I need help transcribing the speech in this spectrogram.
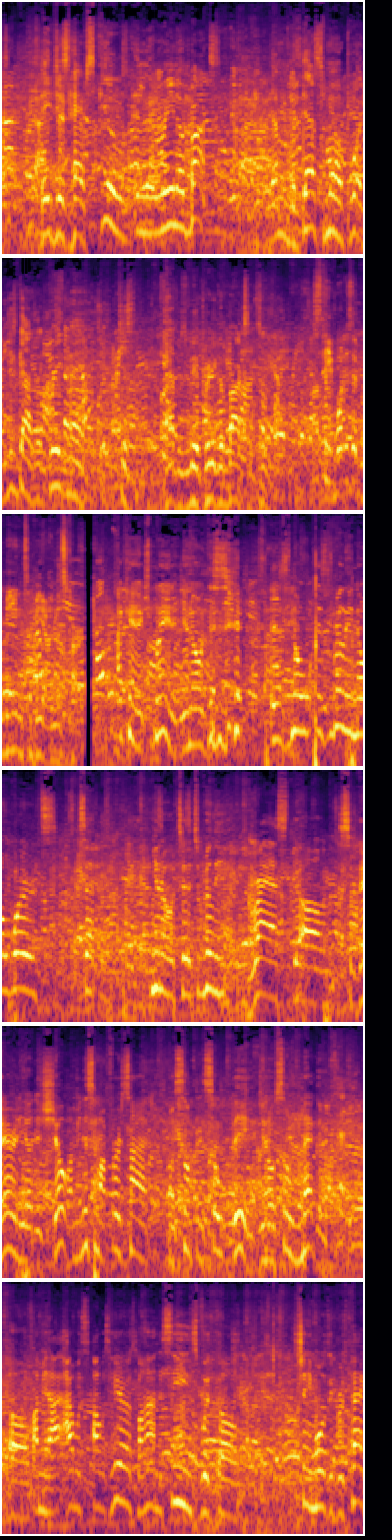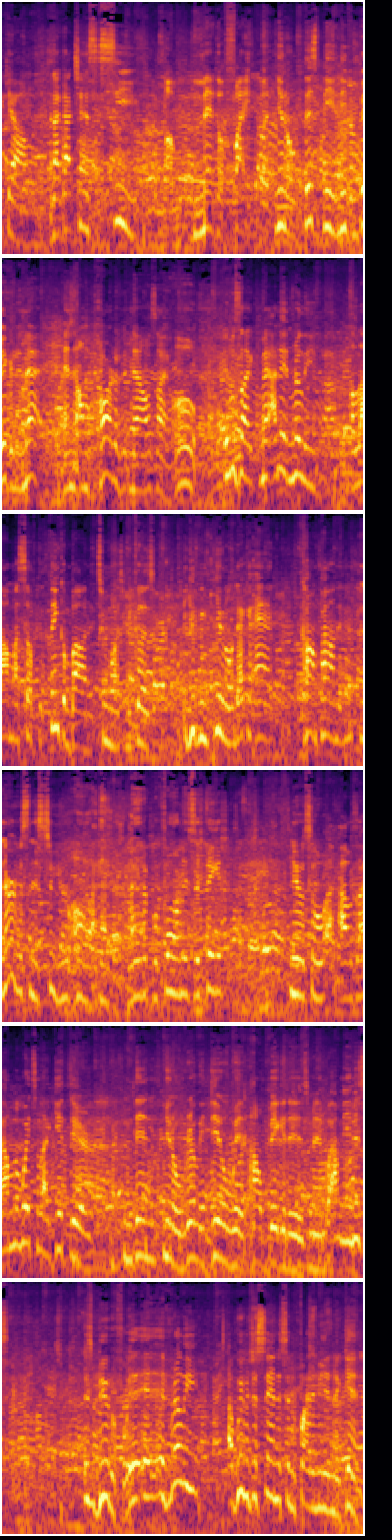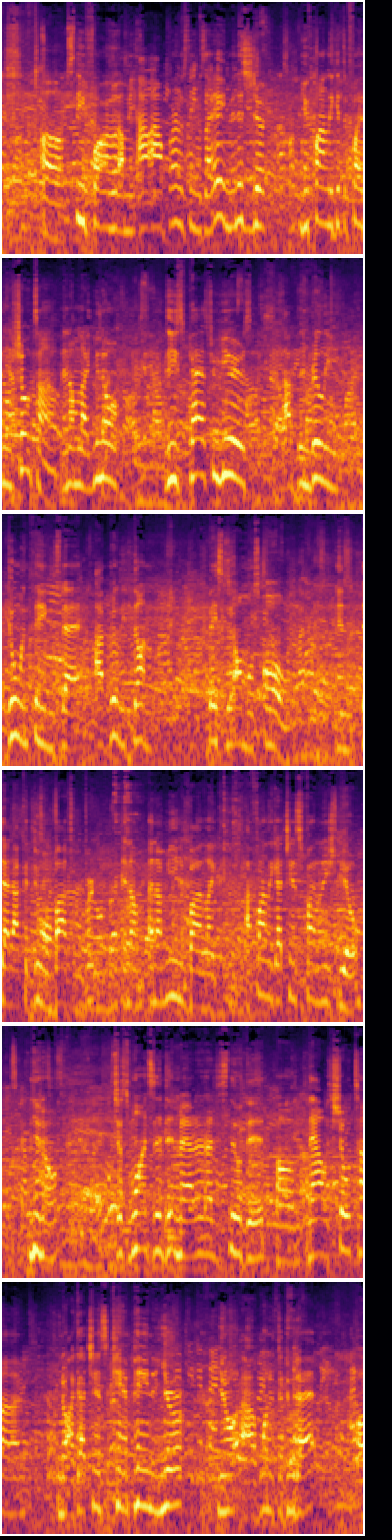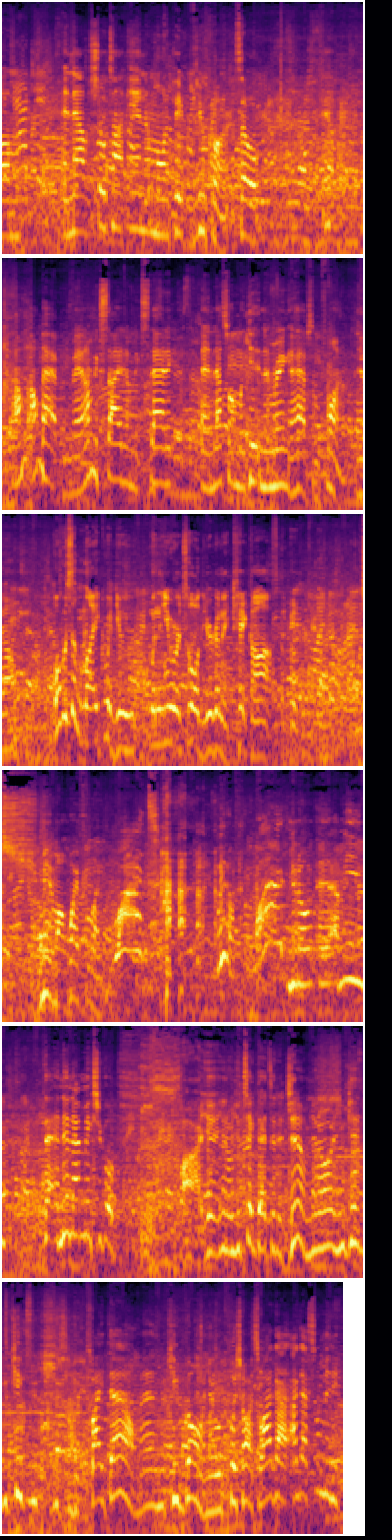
They just have skills in the arena of boxing. I mean, but that's more important. This guy's a great man. Just happens to be a pretty good boxer too. Steve, what does it mean to be on this card? I can't explain it. You know, this is there's no there's really no words you know to, to really grasp the um, severity of this show. I mean, this is my first time with something so big, you know, so mega. Um, I mean, I, I was I was here, behind the scenes with uh, Shane Mosley versus Pacquiao, and I got a chance to see a mega fight. But you know, this being even bigger than that, and I'm part of it now. It's like, oh, it was like, man, I didn't really allow myself to think about it too much because you can, you know, that can add compounded nervousness to you. Oh, I got, I got to perform this as big as, you know. So I was like, I'm gonna wait till I get there, and then you know, really deal with how big it is, man. But I mean, it's it's beautiful. It, it, it really, uh, we were just saying this in the fighting meeting again. Uh, Steve Farhood, I mean, Al, Al Bernstein was like, hey man, this is your, you finally get to fight on Showtime. And I'm like, you know, these past few years, I've been really doing things that I've really done basically almost all and that I could do on boxing. And, I'm, and I mean it by like, I finally got a chance to fight on HBO, you know, just once it didn't matter, I still did. Um, now it's Showtime. You know, I got a chance to campaign in Europe. You know, I wanted to do that. Um, and now it's Showtime and I'm on a pay-per-view card. So I'm, I'm, happy, man. I'm excited. I'm ecstatic, and that's why I'm gonna get in the ring and have some fun. You know. What was it like when you when you were told you're gonna kick off the pay per view? Me and my wife were like, "What? we don't what? You know? I mean, that, and then that makes you go, ah, yeah. You know, you take that to the gym. You know, and you get you keep you, you fight down, man. You keep going. You know, push hard. So I got I got so many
